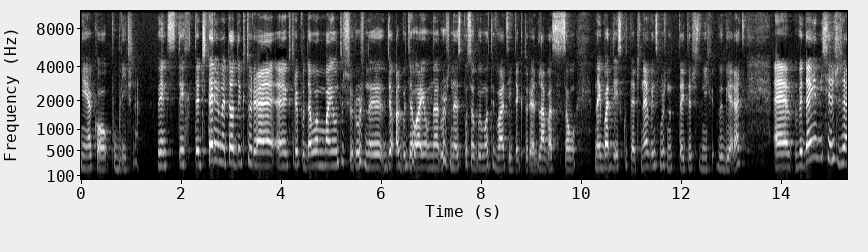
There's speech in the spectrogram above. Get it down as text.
niejako publiczne. Więc tych, te cztery metody, które, e, które podałam, mają też różne, albo działają na różne sposoby motywacji, te, które dla Was są najbardziej skuteczne, więc można tutaj też z nich wybierać. E, Wydaje mi się, że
